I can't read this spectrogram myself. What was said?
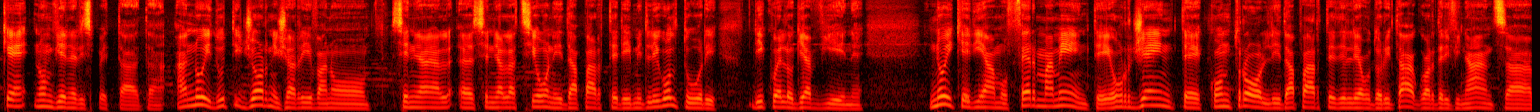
che non viene rispettata. A noi tutti i giorni ci arrivano segnal eh, segnalazioni da parte dei mitilicoltori di quello che avviene. Noi chiediamo fermamente e urgente controlli da parte delle autorità, Guardia di Finanza,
